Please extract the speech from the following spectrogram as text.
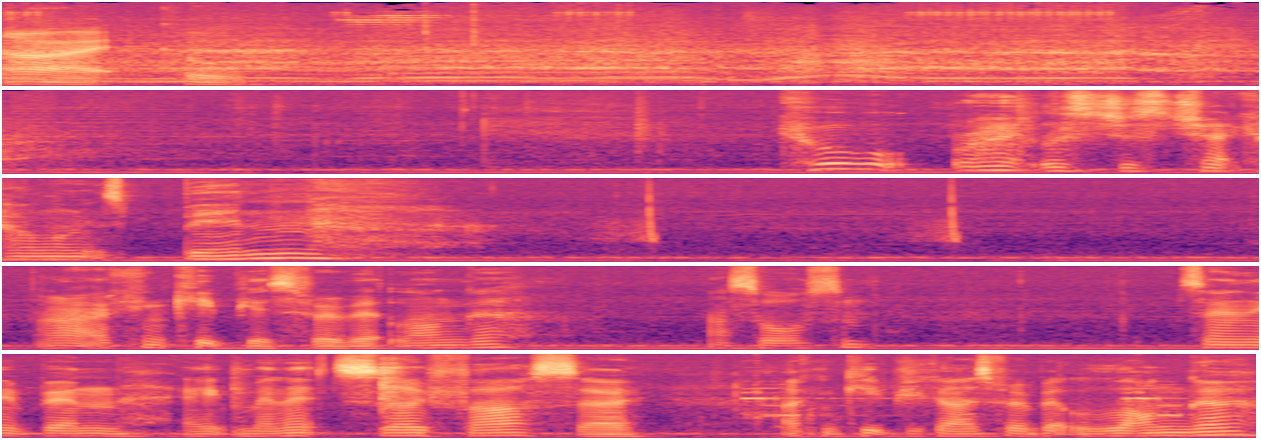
Alright, cool. Cool, right, let's just check how long it's been. Alright, I can keep yours for a bit longer. That's awesome. It's only been 8 minutes so far, so I can keep you guys for a bit longer.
